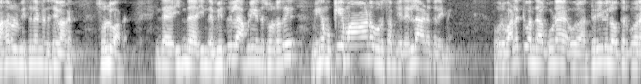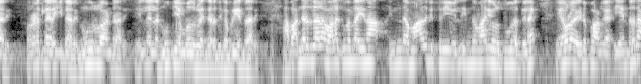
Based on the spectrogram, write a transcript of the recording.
மகருள் மிசிலன்னு என்ன செய்வாங்க? சொல்லுவாங்க. இந்த இந்த இந்த மிசில் அப்படி என்று சொல்றது மிக முக்கியமான ஒரு சப்ஜெக்ட் எல்லா இடத்துலையுமே. ஒரு வழக்கு வந்தா கூட ஒரு தெருவில் ஒருத்தர் போறாரு. ஒரு இடத்துல இறக்கிட்டாரு. நூறுரூவான்றாரு இல்லை இல்லை நூற்றி ஐம்பது ரூபாய் இந்த இடத்துக்கு அப்படி என்றாரு. அந்த இடத்துல வழக்கு வந்தால் இதான் இந்த மாதிரி தெருவில் இந்த மாதிரி ஒரு தூரத்தில் எவ்வளோ எடுப்பாங்க என்றதை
